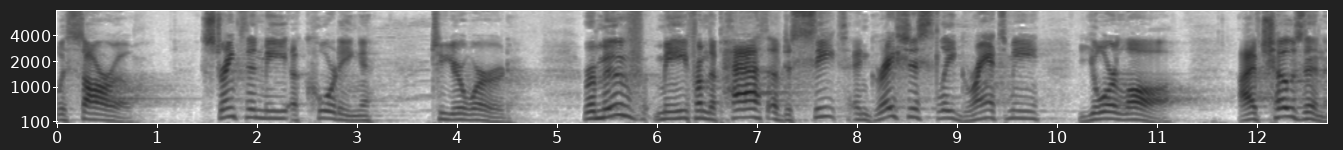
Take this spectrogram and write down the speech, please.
with sorrow. Strengthen me according to your word. Remove me from the path of deceit and graciously grant me your law. I have chosen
